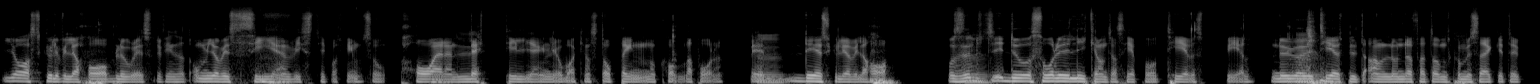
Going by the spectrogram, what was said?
jag skulle vilja ha Blu-ray så det finns att om jag vill se Mm. en viss typ av film så har jag den lätt tillgänglig och bara kan stoppa in och kolla på den. Det, Mm. det skulle jag vilja ha. Och så, Mm. då, så är det likadant jag ser på tv-spel. Nu är ju Mm. tv-spel lite annorlunda för att de kommer säkert typ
